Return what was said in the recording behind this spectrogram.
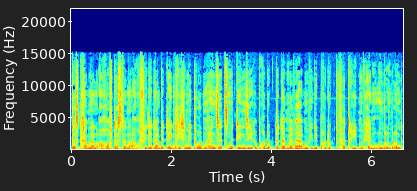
das kam dann auch auf, dass dann auch viele da bedenkliche Methoden einsetzen, mit denen sie ihre Produkte dann bewerben, wie die Produkte vertrieben werden und, und, und.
